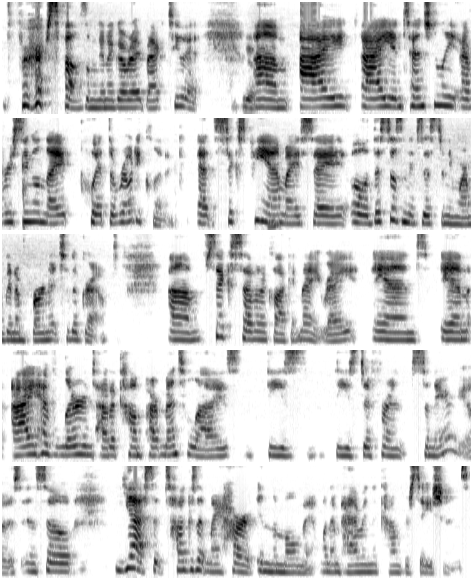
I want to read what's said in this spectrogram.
for ourselves. I'm going to go right back to it. Yeah. Um, I I intentionally every single night quit the roadie clinic at 6 p.m. I say, "Oh, this doesn't exist anymore. I'm going to burn it to the ground." Um, six, seven o'clock at night, right? And and I have learned how to compartmentalize these these different scenarios. And so, yes, it tugs at my heart in the moment when I'm having the conversations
